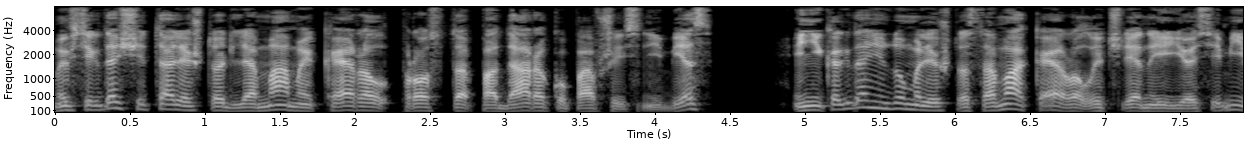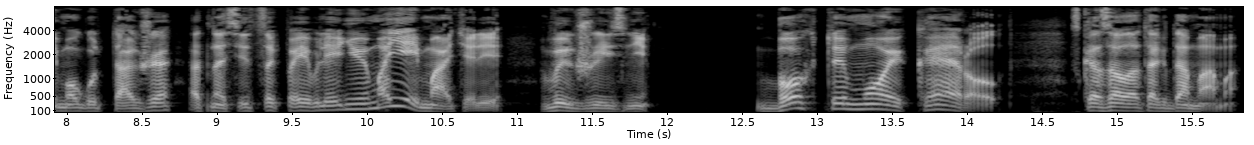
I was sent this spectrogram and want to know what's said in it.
Мы всегда считали, что для мамы Кэрол просто подарок, упавший с небес, и никогда не думали, что сама Кэрол и члены ее семьи могут также относиться к появлению моей матери в их жизни. «Бог ты мой, Кэрол», — сказала тогда мама,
